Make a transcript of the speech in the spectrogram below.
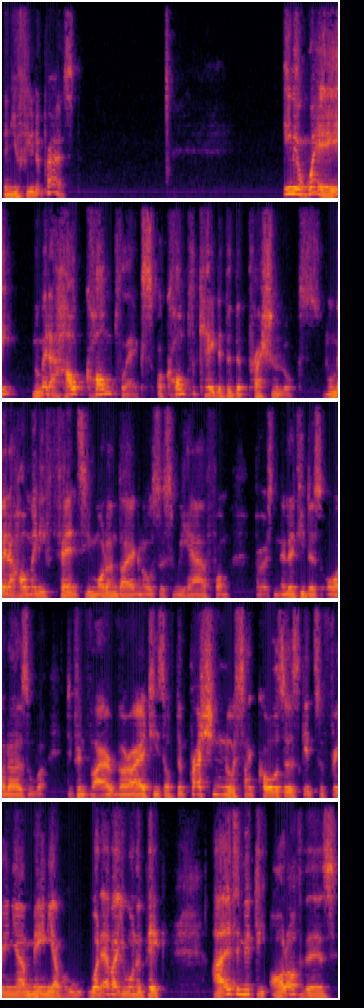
then you feel depressed. In a way, no matter how complex or complicated the depression looks, no matter how many fancy modern diagnoses we have from personality disorders or different varieties of depression or psychosis, schizophrenia, mania, whatever you want to pick, ultimately all of this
